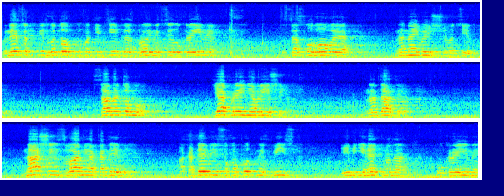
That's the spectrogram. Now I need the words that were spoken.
Внесок в підготовку фахівців для Збройних сил України заслуговує на найвищу оцінку. Саме тому я прийняв рішення надати нашій з вами академії, Академії сухопутних військ імені гетьмана України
